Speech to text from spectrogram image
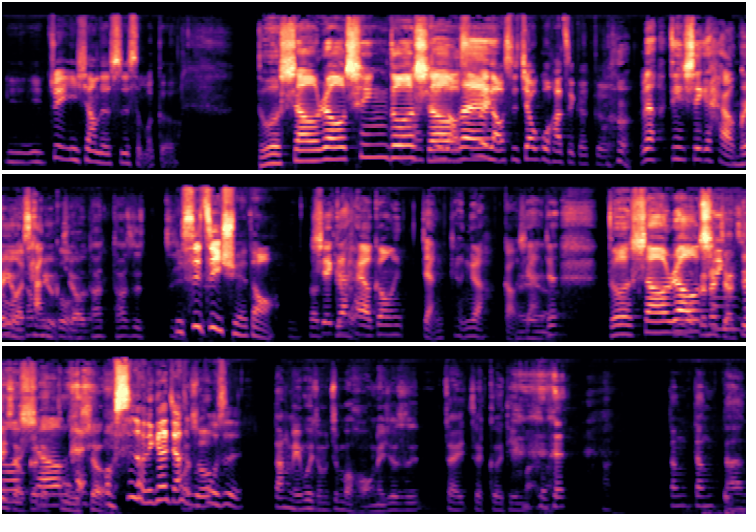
你你最印象的是什么歌？多少柔情多少泪。魏老师教过他这个歌，没有？谢哥还有跟我唱过。他他，他是你是自己学的哦。谢哥还有跟我讲很搞搞笑，就多少柔情多少泪。哦，是哦，你跟他讲什么故事？当年为什么这么红呢？就是在在歌厅嘛。当当当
